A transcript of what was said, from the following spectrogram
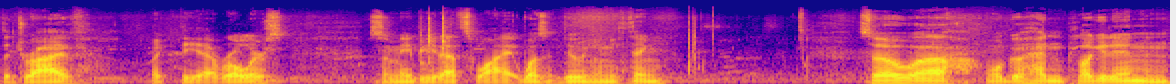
the drive, like the uh, rollers. So maybe that's why it wasn't doing anything. So uh, we'll go ahead and plug it in, and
